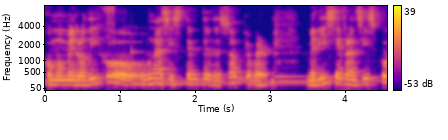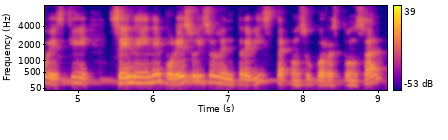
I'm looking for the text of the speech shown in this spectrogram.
como me lo dijo un asistente de Zuckerberg, me dice Francisco, es que CNN por eso hizo la entrevista con su corresponsal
